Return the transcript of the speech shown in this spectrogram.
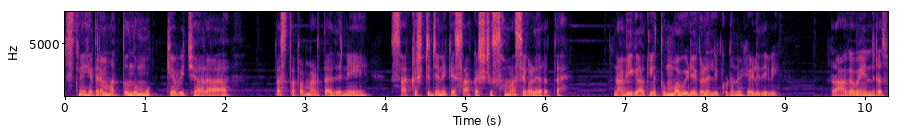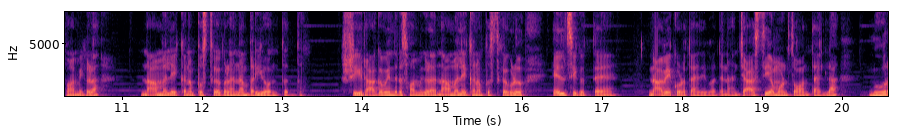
ಸ್ನೇಹಿತರೆ, ಮತ್ತೊಂದು ಮುಖ್ಯ ವಿಚಾರ ಪ್ರಸ್ತಾಪ ಮಾಡ್ತಾ ಇದ್ದೀನಿ. ಸಾಕಷ್ಟು ಜನಕ್ಕೆ ಸಾಕಷ್ಟು ಸಮಸ್ಯೆಗಳಿರುತ್ತೆ. ನಾವೀಗಾಗಲೇ ತುಂಬ ವಿಡಿಯೋಗಳಲ್ಲಿ ಕೂಡ ಹೇಳಿದ್ದೀವಿ ರಾಘವೇಂದ್ರ ಸ್ವಾಮಿಗಳ ನಾಮಲೇಖನ ಪುಸ್ತಕಗಳನ್ನು ಬರೆಯುವಂಥದ್ದು. ಶ್ರೀ ರಾಘವೇಂದ್ರ ಸ್ವಾಮಿಗಳ ನಾಮಲೇಖನ ಪುಸ್ತಕಗಳು ಎಲ್ಲಿ ಸಿಗುತ್ತೆ? ನಾವೇ ಕೊಡ್ತಾ ಇದ್ದೀವಿ ಅದನ್ನು. ಜಾಸ್ತಿ ಅಮೌಂಟ್ ತೊಗೊತಾ ಇಲ್ಲ. ನೂರ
